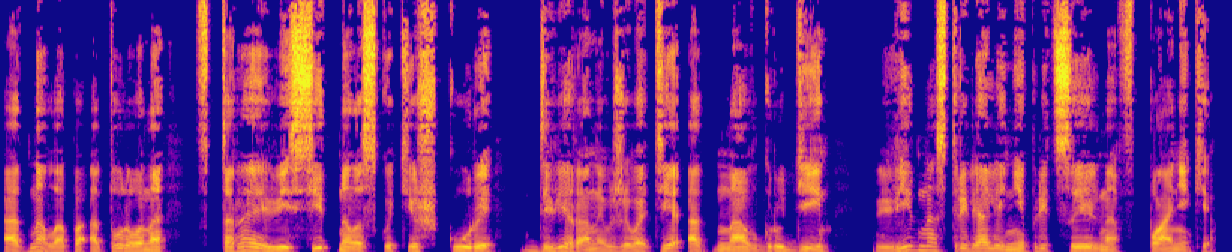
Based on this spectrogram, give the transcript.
Одна лапа оторвана, вторая висит на лоскуте шкуры, две раны в животе, одна в груди. Видно, стреляли неприцельно, в панике.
